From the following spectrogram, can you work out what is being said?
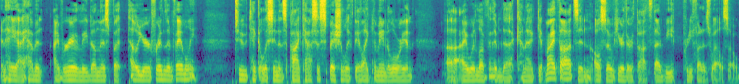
And hey, I haven't I've rarely done this, but tell your friends and family to take a listen to this podcast, especially if they like The Mandalorian. Uh, I would love for them to kind of get my thoughts and also hear their thoughts. That'd be pretty fun as well. So,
